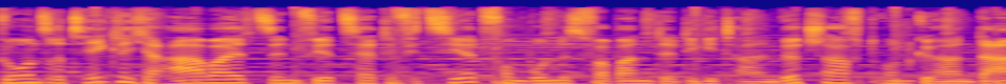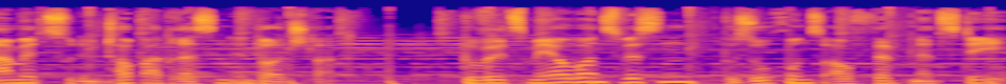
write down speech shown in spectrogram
Für unsere tägliche Arbeit sind wir zertifiziert vom Bundesverband der digitalen Wirtschaft und gehören damit zu den Top-Adressen in Deutschland. Du willst mehr über uns wissen? Besuch uns auf webnetz.de.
